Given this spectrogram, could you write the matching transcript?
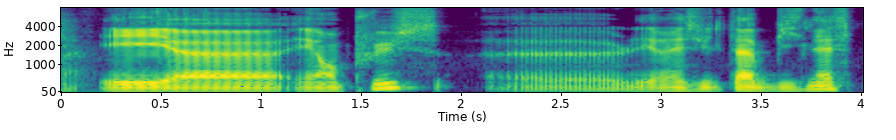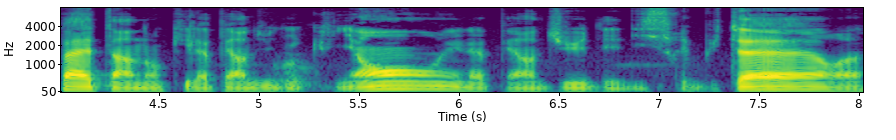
Ouais. Et, et en plus, les résultats business pas atteints. Donc, il a perdu des clients, il a perdu des distributeurs,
